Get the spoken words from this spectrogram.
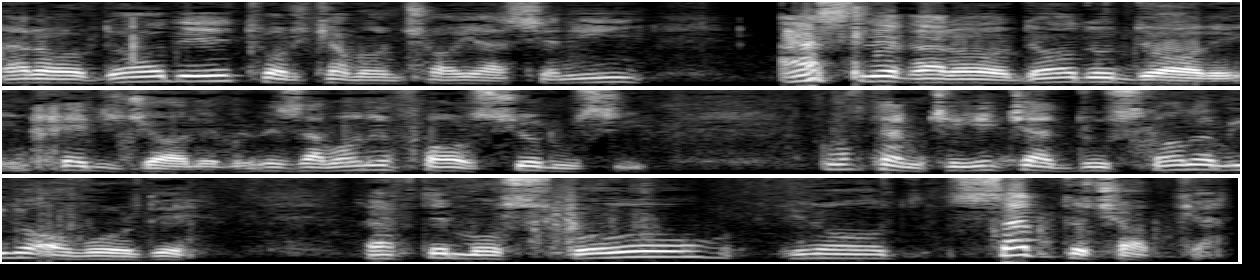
قرارداد ترکمانچای است. یعنی اصل قرارداد رو داره. این خیلی جالبه. به زبان فارسی و روسی. گفتم که یکی از دوستانم اینو آورده. رفته مسکو اینو صد تا چاپ کرد.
